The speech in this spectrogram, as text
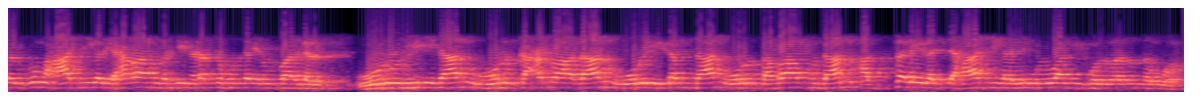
இருக்கும் ஹாஜிகள் எஹராம் கட்டி நடந்து கொண்டே இருப்பார்கள். ஒரு வீதிதான் ஒரு காபா தான் ஒரு இடம்தான் ஒரு தவாப்பு தான் அத்தனை லட்ச ஹாஜிகளையும் உருவாக்கிக் கொள்கிறது இந்த ஊர்.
